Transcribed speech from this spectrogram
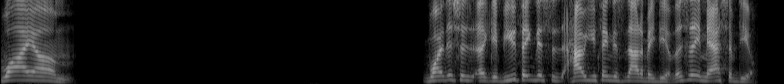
why um why this is like if you think this is how you think this is not a big deal. This is a massive deal.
